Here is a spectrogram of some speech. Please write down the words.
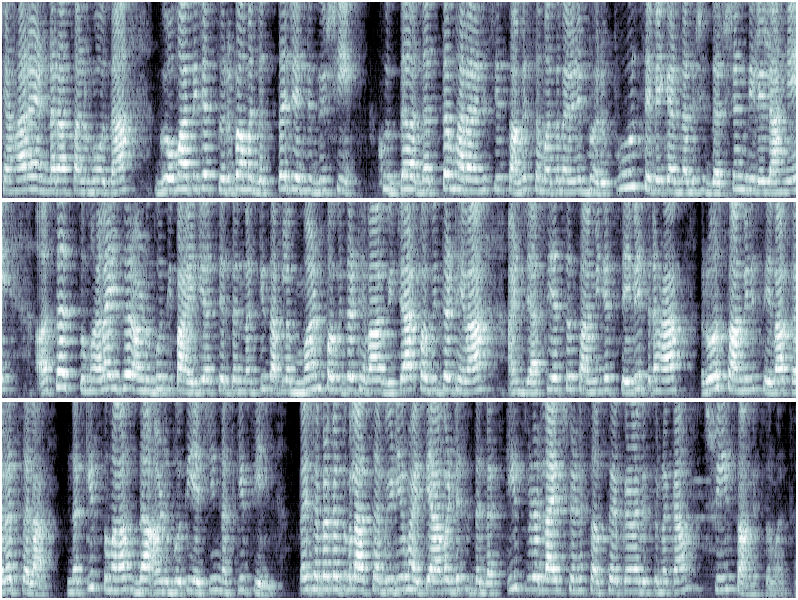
शहारा येणारा असा अनुभव होता. गोमातेच्या स्वरूपामध्ये दत्त जयंती दिवशी खुद्द दत्त महाराजांनी श्री स्वामी समर्थ महाराजांनी भरपूर सेवेकरांना दिवशी दर्शन दिलेलं आहे. असंच तुम्हालाही जर अनुभूती पाहिजे असेल तर नक्कीच आपलं मन पवित्र ठेवा विचार पवित्र ठेवा आणि जास्तीत जास्त स्वामींच्या सेवेत राहा. रोज स्वामींची सेवा करत चला. नक्कीच तुम्हाला सुद्धा अनुभूती याची नक्कीच येईल. तर अशा प्रकारे तुम्हाला आजचा व्हिडिओ माहिती आवडली असेल तर नक्कीच व्हिडिओ लाईक शेअर आणि सबस्क्राईब करायला विसरू नका. श्री स्वामी समर्थ.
